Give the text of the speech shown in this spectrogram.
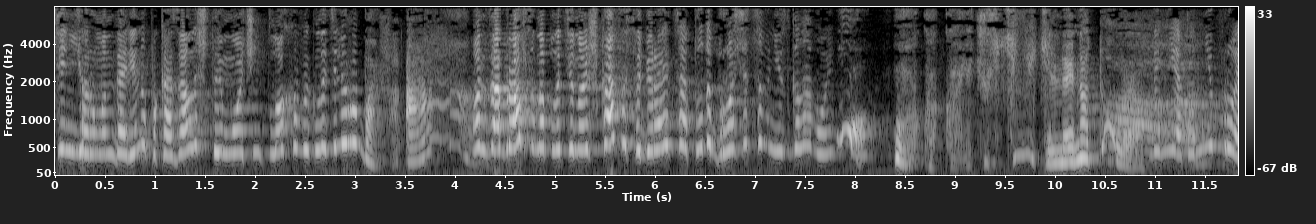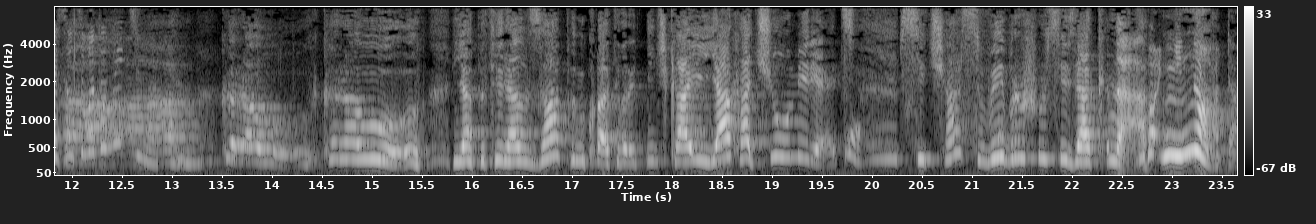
Сеньору Мандарину показалось, что ему очень плохо выгладили рубашку. А, Он забрался на платяной шкаф и собирается оттуда броситься вниз головой. о, Ох, какая чувствительная натура. Да нет, он не бросился, вот он идет. Караул, караул. Я потерял запонку от воротничка, и я хочу умереть. Сейчас выброшусь из окна. О, Не надо.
